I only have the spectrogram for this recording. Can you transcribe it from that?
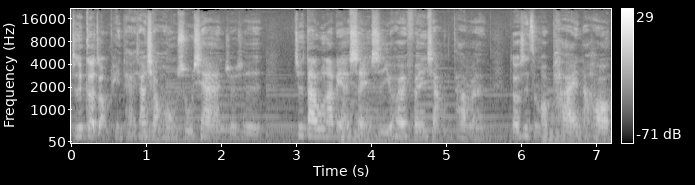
就是各种平台，像小红书，现在就是就是大陆那边的摄影师也会分享他们都是怎么拍，然后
